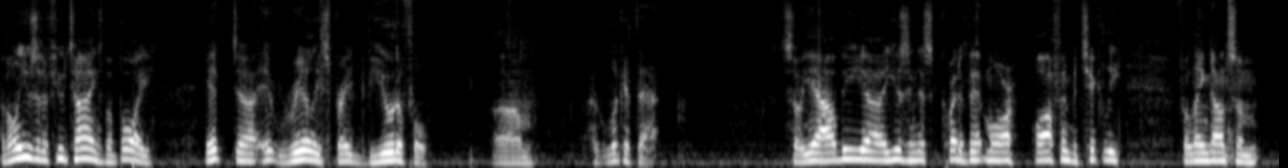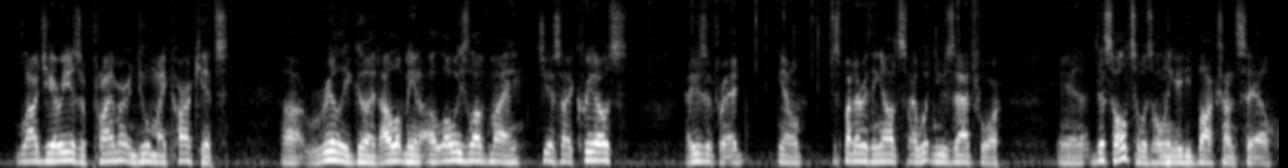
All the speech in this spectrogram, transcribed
I've only used it a few times, but boy, it uh, it really sprayed beautiful. Um, look at that. So yeah, I'll be uh, using this quite a bit more often, particularly for laying down some large areas of primer and doing my car kits. Uh, really good. I'll I mean I'll always love my GSI Creos. I use it for you know just about everything else. I wouldn't use that for. And this also was only 80 bucks on sale.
